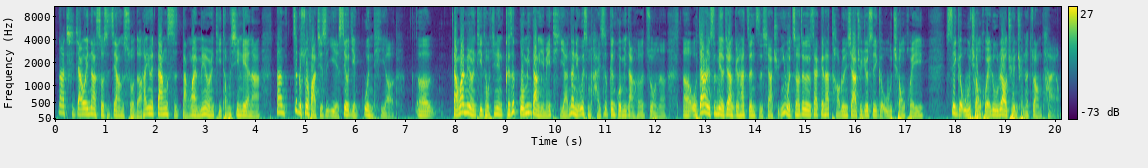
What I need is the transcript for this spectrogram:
那齐家威那时候是这样说的，他因为当时党外没有人提同性恋啊。那这个说法其实也是有点问题哦，呃。党外没有人提同性恋，可是国民党也没提啊。那你为什么还是跟国民党合作呢？呃，我当然是没有这样跟他争执下去，因为我知道这个再跟他讨论下去就是一个无穷回，是一个无穷回路绕圈圈的状态哦。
